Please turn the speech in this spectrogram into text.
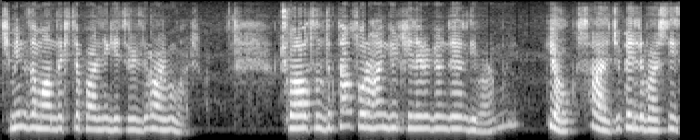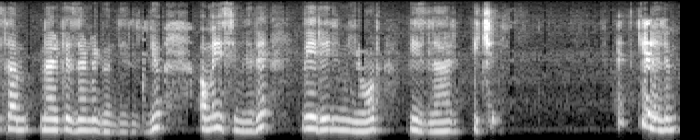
Kimin zamanında kitap haline getirildi var mı? Var. Çoğaltıldıktan sonra hangi ülkelere gönderildiği var mı? Yok. Sadece belli başlı İslam merkezlerine gönderiliyor. Ama isimleri verilmiyor bizler için. Evet gelelim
